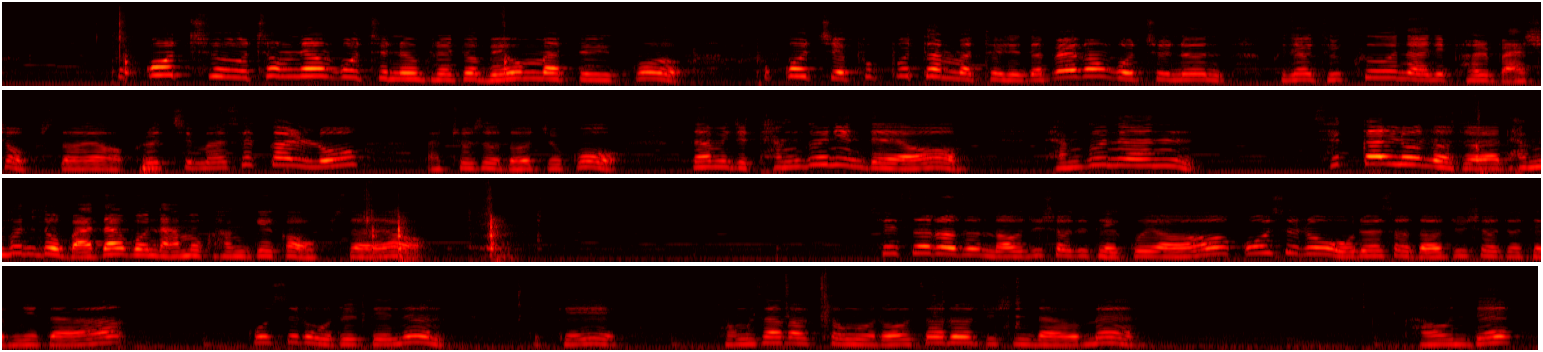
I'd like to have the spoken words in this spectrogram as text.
풋고추, 청양고추는 그래도 매운맛도 있고 풋고추에 풋풋한 맛도 있는데 빨간 고추는 그냥 들큰하니 별 맛이 없어요. 그렇지만 색깔로 맞춰서 넣어주고 그 다음에 이제 당근인데요. 당근은 색깔로 넣어줘요. 당근도 맛하고 나무 관계가 없어요. 채 썰어도 넣어주셔도 되고요. 꽃으로 오려서 넣어주셔도 됩니다. 꽃으로 오릴 때는 이렇게 정사각형으로 썰어 주신 다음에 가운데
